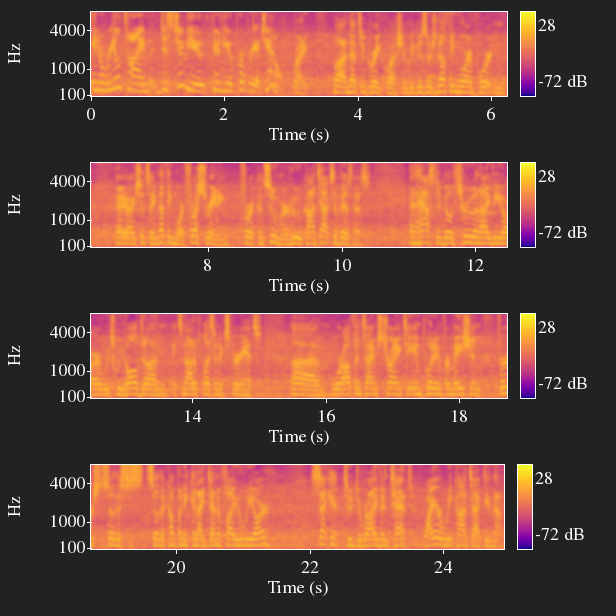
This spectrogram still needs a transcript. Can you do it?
in real time, distribute through the appropriate channel? Right, well, and that's a great question because there's nothing more important, or I should say nothing more frustrating for a consumer who contacts a business and has to go through an IVR, which we've all done. It's not a pleasant experience. Um, we're oftentimes trying to input information first so, this, so the company can identify who we are. Second, to derive intent. Why are we contacting them?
